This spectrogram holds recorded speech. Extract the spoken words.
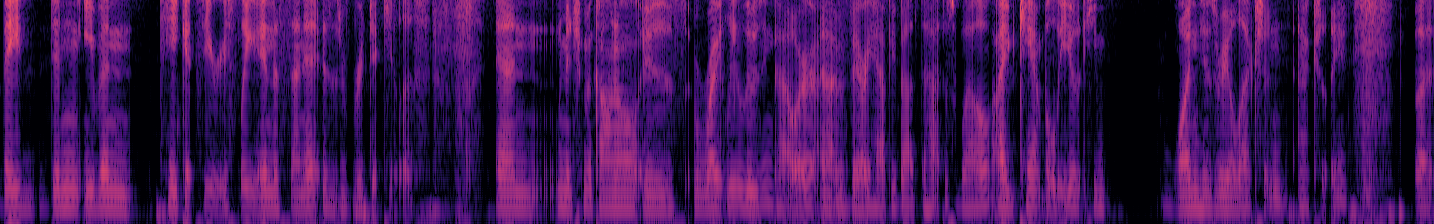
they didn't even take it seriously in the Senate is ridiculous. And Mitch McConnell is rightly losing power, and I'm very happy about that as well. I can't believe that he won his reelection, actually. But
